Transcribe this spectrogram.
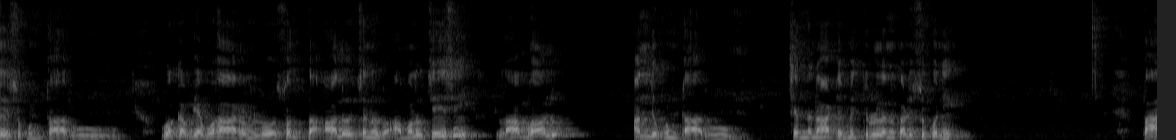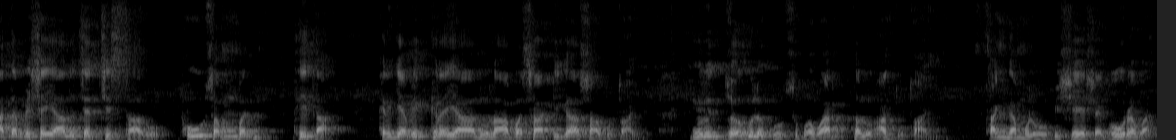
చేసుకుంటారు. ఒక వ్యవహారంలో సొంత ఆలోచనలు అమలు చేసి లాభాలు అందుకుంటారు. చిన్ననాటి మిత్రులను కలుసుకుని పాత విషయాలు చర్చిస్తారు. భూ సంబంధిత క్రయ విక్రయాలు లాభసాటిగా సాగుతాయి. నిరుద్యోగులకు శుభవార్తలు అందుతాయి. సంఘములో విశేష గౌరవ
